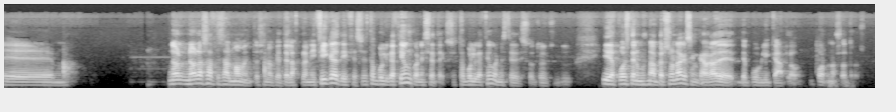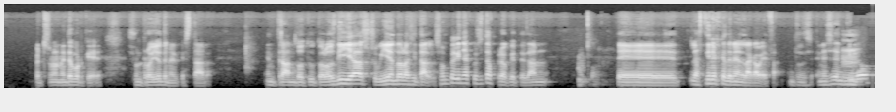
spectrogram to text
eh, no, no las haces al momento, sino que te las planificas, dices esta publicación con este texto, esta publicación con este texto. Y después tenemos una persona que se encarga de publicarlo por nosotros. Personalmente, porque es un rollo tener que estar entrando tú todos los días, subiéndolas y tal. Son pequeñas cositas, pero que te dan las tienes que tener en la cabeza. Entonces, en ese sentido,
